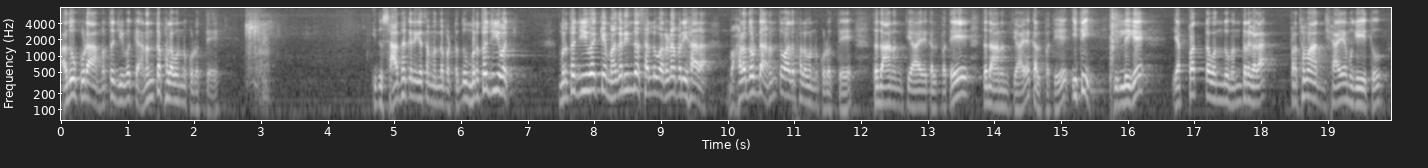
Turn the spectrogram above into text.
ಅದು ಕೂಡ ಮೃತ ಜೀವಕ್ಕೆ ಅನಂತ ಫಲವನ್ನು ಕೊಡುತ್ತೆ. ಇದು ಸಾಧಕನಿಗೆ ಸಂಬಂಧಪಟ್ಟದ್ದು ಮೃತ ಜೀವಕ್ಕೆ. ಮೃತ ಜೀವಕ್ಕೆ ಮಗನಿಂದ ಸಲ್ಲುವ ಋಣ ಪರಿಹಾರ ಬಹಳ ದೊಡ್ಡ ಅನಂತವಾದ ಫಲವನ್ನು ಕೊಡುತ್ತೆ. ತದಾನಂತ್ಯಾಯ ಕಲ್ಪತೆ ತದಾನಂತ್ಯಾಯ ಕಲ್ಪತೆ ಇತಿ. ಇಲ್ಲಿಗೆ ಎಪ್ಪತ್ತ ಒಂದು ಮಂತ್ರಗಳ ಪ್ರಥಮ ಅಧ್ಯಾಯ ಮುಗಿಯಿತು.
